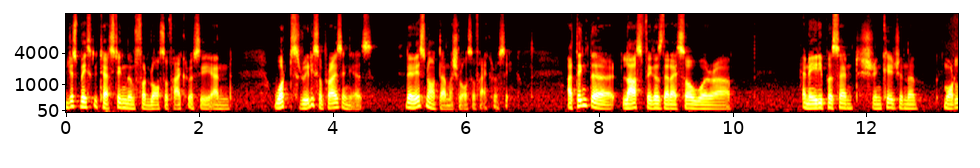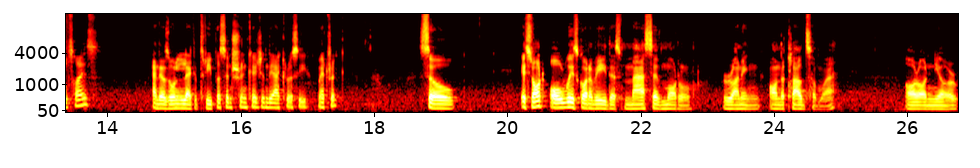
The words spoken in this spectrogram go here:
just basically testing them for loss of accuracy. And what's really surprising is there is not that much loss of accuracy. I think the last figures that I saw were uh, an 80% shrinkage in the model size, and there was only like a 3% shrinkage in the accuracy metric. So it's not always going to be this massive model running on the cloud somewhere or on your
